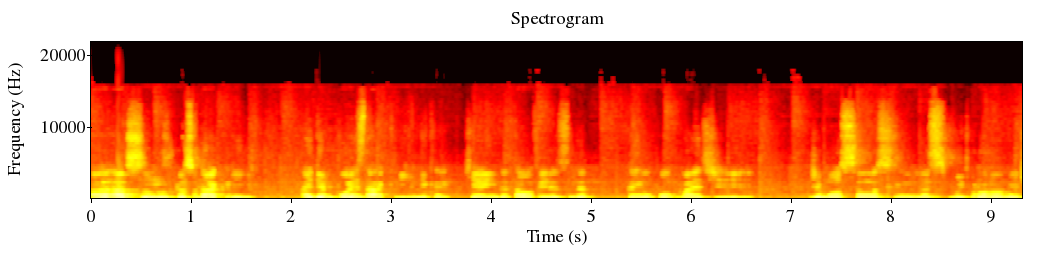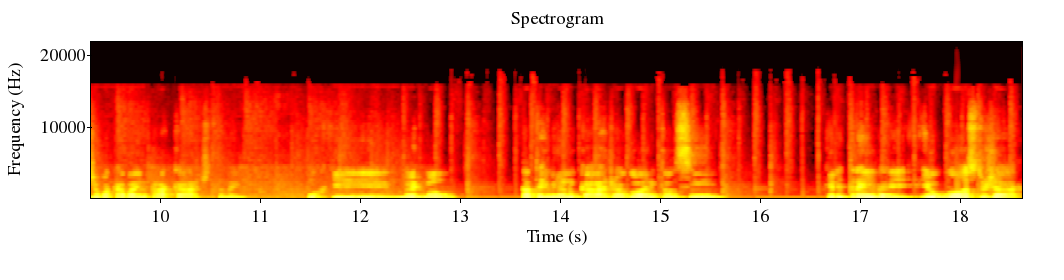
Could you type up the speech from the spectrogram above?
a- absoluto que eu sou da clínica. Aí depois da clínica, que ainda talvez ainda tenha um pouco mais de, de emoção, assim, mas muito provavelmente eu vou acabar indo pra cardio também. Porque meu irmão tá terminando o cardio agora, então assim, aquele trem, velho, eu gosto já.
